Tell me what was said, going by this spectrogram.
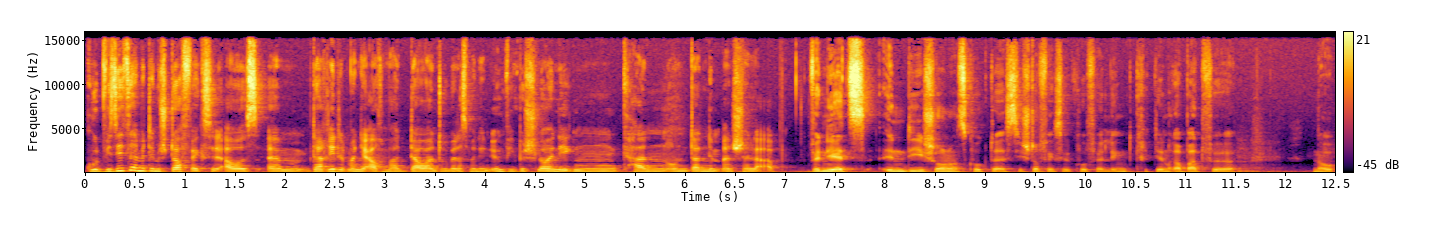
Gut, wie sieht es denn mit dem Stoffwechsel aus? Ähm, da redet man ja auch mal dauernd drüber, dass man den irgendwie beschleunigen kann und dann nimmt man schneller ab. Wenn ihr jetzt in die Shownotes guckt, da ist die Stoffwechselkur verlinkt, kriegt ihr einen Rabatt für No.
